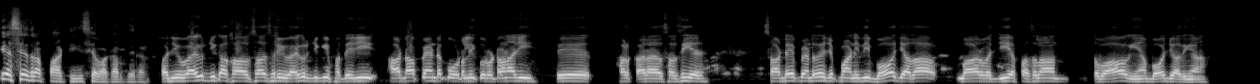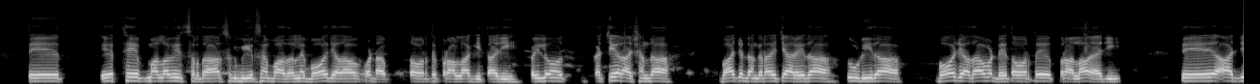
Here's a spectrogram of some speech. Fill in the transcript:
ਇਸੇ ਤਰ੍ਹਾਂ ਪਾਰਟੀ ਦੀ ਸੇਵਾ ਕਰਦੇ ਰਹਿਣ। ਹਾਂਜੀ ਵਾਹਿਗੁਰੂ ਜੀ ਕਾ ਖਾਲਸਾ, ਸ੍ਰੀ ਵਾਹਿਗੁਰੂ ਜੀ ਕੀ ਫਤਿਹ ਜੀ। ਸਾਡਾ ਪਿੰਡ ਕੋਟਲੀ ਕੋਰਟਾਣਾ ਜੀ ਤੇ ਹਲਕਾ ਰਾਸਾ ਸੀ ਹੈ ਸਾਡੇ ਪਿੰਡ ਦੇ ਵਿੱਚ ਪਾਣੀ ਦੀ ਬਹੁਤ ਜ਼ਿਆਦਾ ਮਾਰ ਵੱਜੀ ਹੈ ਫਸਲਾਂ ਤਬਾਹ ਹੋ ਗਈਆਂ ਬਹੁਤ ਜ਼ਿਆਦੀਆਂ। ਤੇ ਇੱਥੇ ਮਤਲਬ ਵੀ ਸਰਦਾਰ ਸੁਖਬੀਰ ਸਿੰਘ ਬਾਦਲ ਨੇ ਬਹੁਤ ਜ਼ਿਆਦਾ ਵੱਡਾ ਤੌਰ ਤੇ ਉਪਰਾਲਾ ਕੀਤਾ ਜੀ। ਪਹਿਲੋਂ ਕੱਚੇ ਰਾਸ਼ਨ ਦਾ, ਬਾਅਦ ਚ ਡੰਗਰਾਂ ਦੇ ਚਾਰੇ ਦਾ, ਧੂੜੀ ਦਾ, ਬਹੁਤ ਜ਼ਿਆਦਾ ਵੱਡੇ ਤੌਰ ਤੇ ਉਪਰਾਲਾ ਹੋਇਆ ਜੀ। ਤੇ ਅੱਜ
